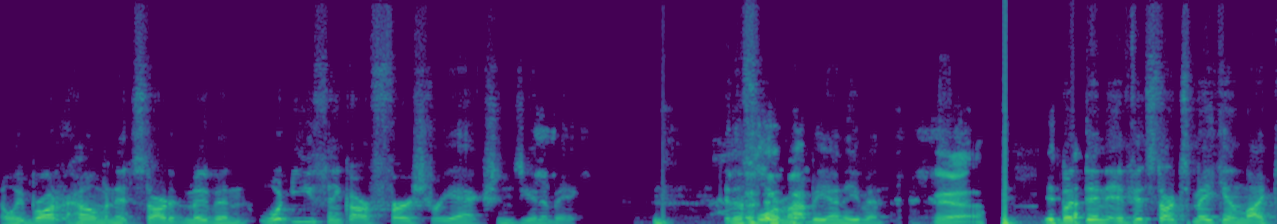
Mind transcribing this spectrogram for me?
and we brought it home and it started moving, what do you think our first reaction is going to be? The floor might be uneven. Yeah. But then if it starts making like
